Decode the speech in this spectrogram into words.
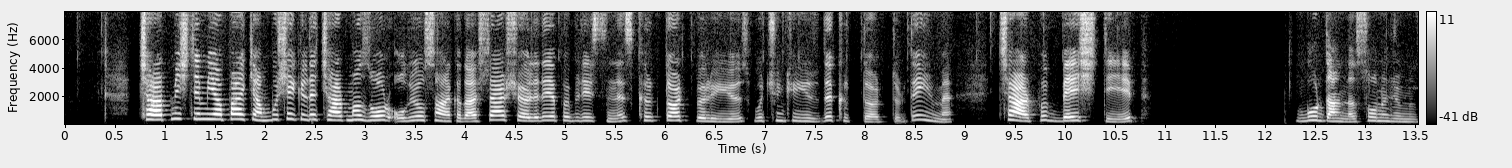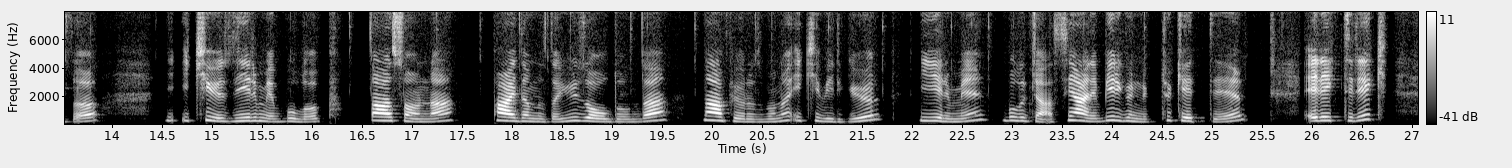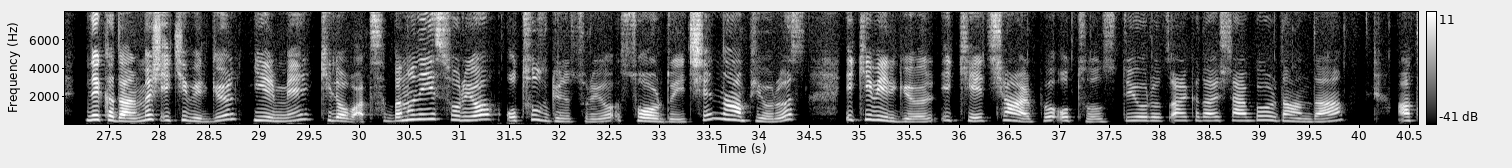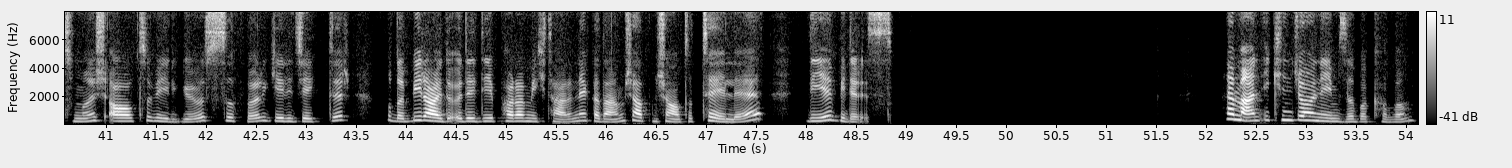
Çarpma işlemi yaparken bu şekilde çarpma zor oluyorsa arkadaşlar şöyle de yapabilirsiniz. 44 bölü 100 bu çünkü yüzde 44'tür değil mi? Çarpı 5 deyip Buradan da sonucumuzu 220 bulup daha sonra paydamızda 100 olduğunda ne yapıyoruz bunu? 2,20 bulacağız. Yani bir günlük tükettiği elektrik ne kadarmış? 2,20 kilowatt. Bana neyi soruyor? 30 gün sürüyor sorduğu için ne yapıyoruz? 2,2 çarpı 30 diyoruz arkadaşlar. Buradan da 66,0 gelecektir. Bu da bir ayda ödediği para miktarı ne kadarmış? 66 TL diyebiliriz. Hemen ikinci örneğimize bakalım.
